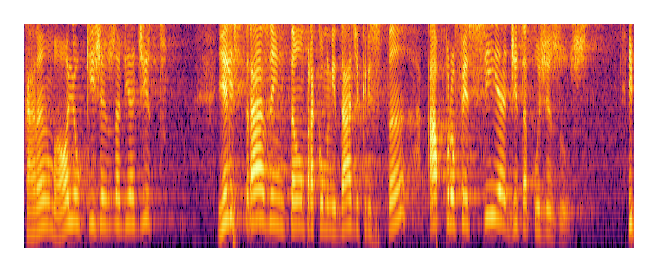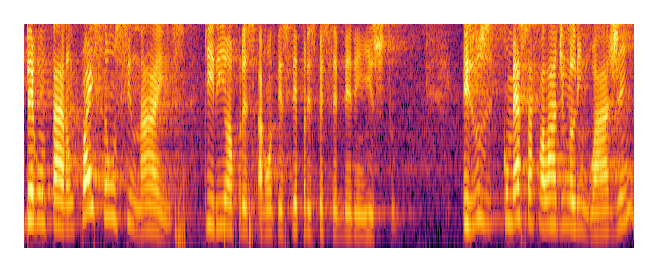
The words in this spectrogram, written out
Caramba, olha o que Jesus havia dito. E eles trazem então para a comunidade cristã a profecia dita por Jesus. E perguntaram quais são os sinais que iriam acontecer para eles perceberem isto. E Jesus começa a falar de uma linguagem,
